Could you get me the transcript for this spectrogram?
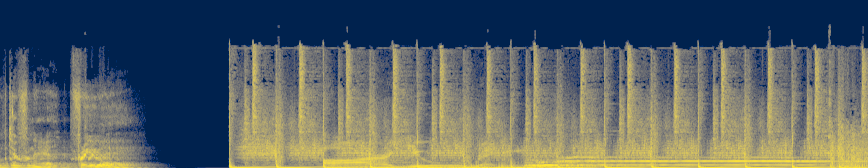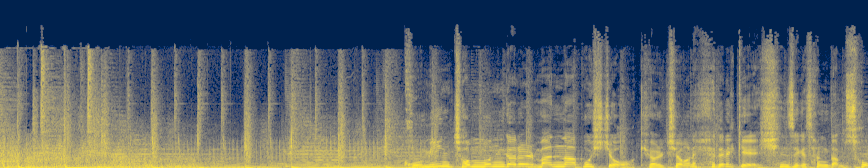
김태훈의 프리웨이 Are you ready? 고민 전문가를 만나보시죠. 결정은 해드릴게 신세계 상담소.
